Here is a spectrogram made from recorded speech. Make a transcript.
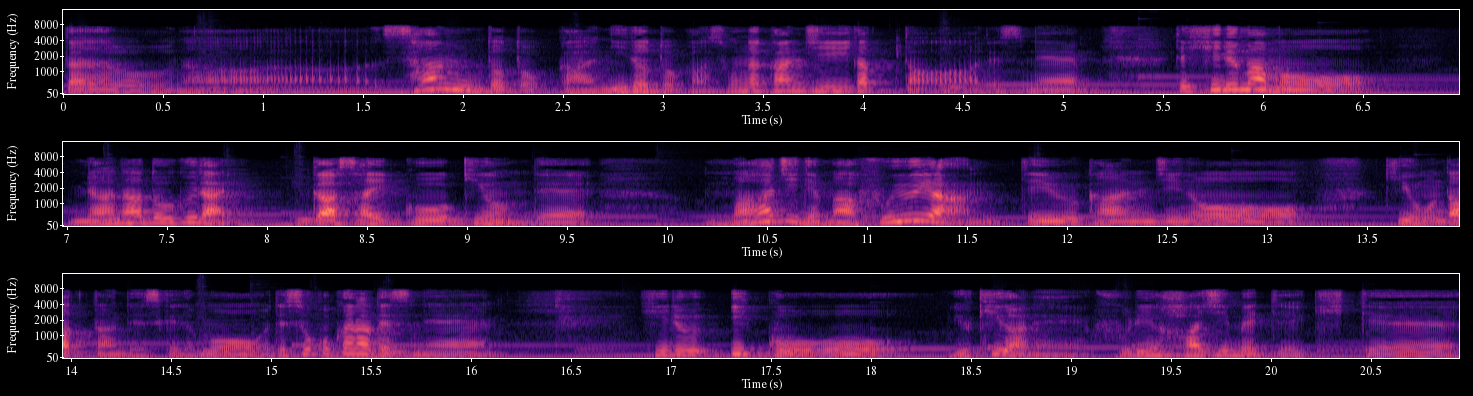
ただろうな。3度とか2度とか、そんな感じだったですね。で、昼間も7度ぐらいが最高気温で、マジで真冬やんっていう感じの気温だったんですけどもでそこからですね昼以降雪がね降り始めてきて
